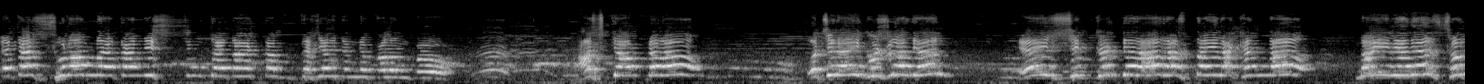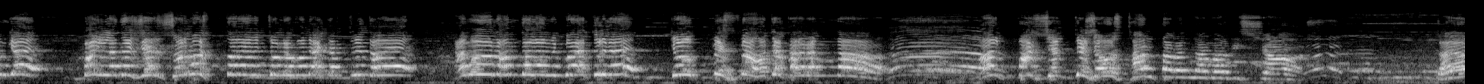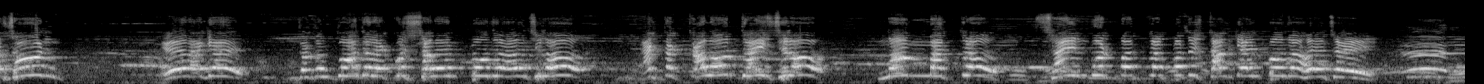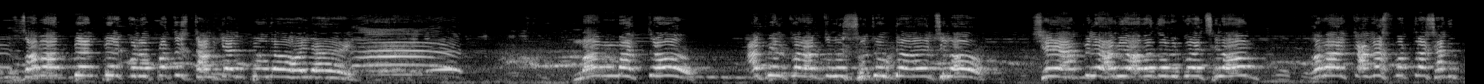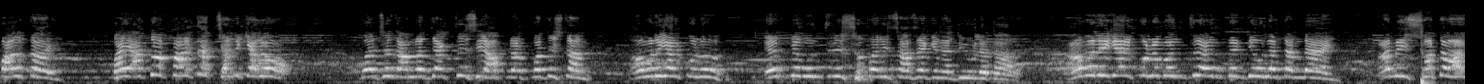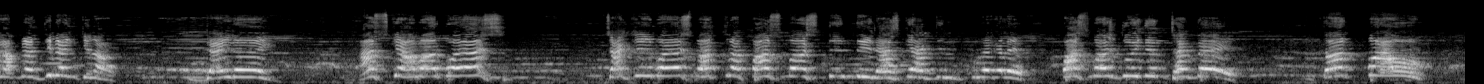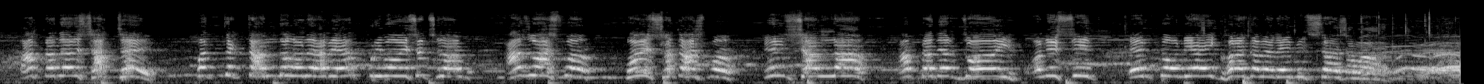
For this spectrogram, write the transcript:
এটা সুনাম না এটা নিশ্চিন্ত এটা একটা দেশের জন্য কলঙ্ক। আজকে আপনারা অচিরাই ঘোষণা দেন, এই শিক্ষকদের আর রাস্তায় রাখেন না। নাইনের সঙ্গে বাংলাদেশের সর্বস্তরের জনগণ একত্রিত হয়ে এমন আন্দোলন গড়ে তুলবে, কেউ পিছনে হতে পারবেন না। আর পাশের দেশেও স্থান পাবেন না, আমার বিশ্বাস। তাই আসুন সালে দেওয়া হয়েছিল একটা কালো অধ্যায় ছিল নাম মাত্র সাইনবোর্ড মাত্র প্রতিষ্ঠানকে এমপিও দেওয়া হয়েছে। জামাত বিএনপির কোন প্রতিষ্ঠানকে এমপিও দেওয়া হয় নাই। নাম মাত্র আপিল করার জন্য সুযোগ দেওয়া হয়েছিল। সেই আপিলে আমি আবেদন করেছিলাম, আমার কাগজপত্রের সাথে পাল্টাই। ভাই, এত পাল্টাচ্ছেন কেন? বলছে যে আমরা দেখতেছি আপনার প্রতিষ্ঠান আমেরিকার কোনো এমপি মন্ত্রীর সুপারিশ আছে কিনা ডিউ লেটার? আমেরিকার কোনো মন্ত্রী, এমপি, ডিউ লেটার নাই। আমি শতভাগ আপনার দিবেন কিনা? দেয় নাই। আজকে আমার বয়স, চাকরির বয়স মাত্র পাঁচ মাস, তিন দিন। আজকে একদিন খুলে গেলে পাঁচ মাস, দুই দিন থাকবে তারপরেও আপনাদের সাথে প্রত্যেকটা আন্দোলনে আমি পূর্ব এসেছিলাম, আজও আসব, ভবিষ্যতে আসব। ইনশাল্লাহ আপনাদের জয় অনিশ্চিত, এমপি নিয়েই ঘরে যাবেন, এই বিশ্বাস আমার।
